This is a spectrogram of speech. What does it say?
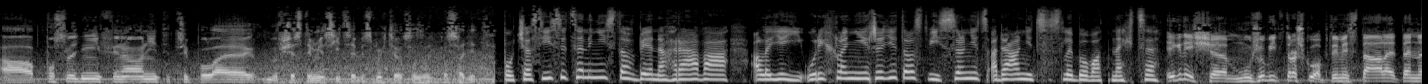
a poslední finální ty tři pole v šestém měsíci bychom chtěli posadit. Počasí sice nyní stavbě nahrává, ale její urychlení ředitelství silnic a dálnic slibovat nechce. I když eh, můžu být trošku optimista, ale ten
